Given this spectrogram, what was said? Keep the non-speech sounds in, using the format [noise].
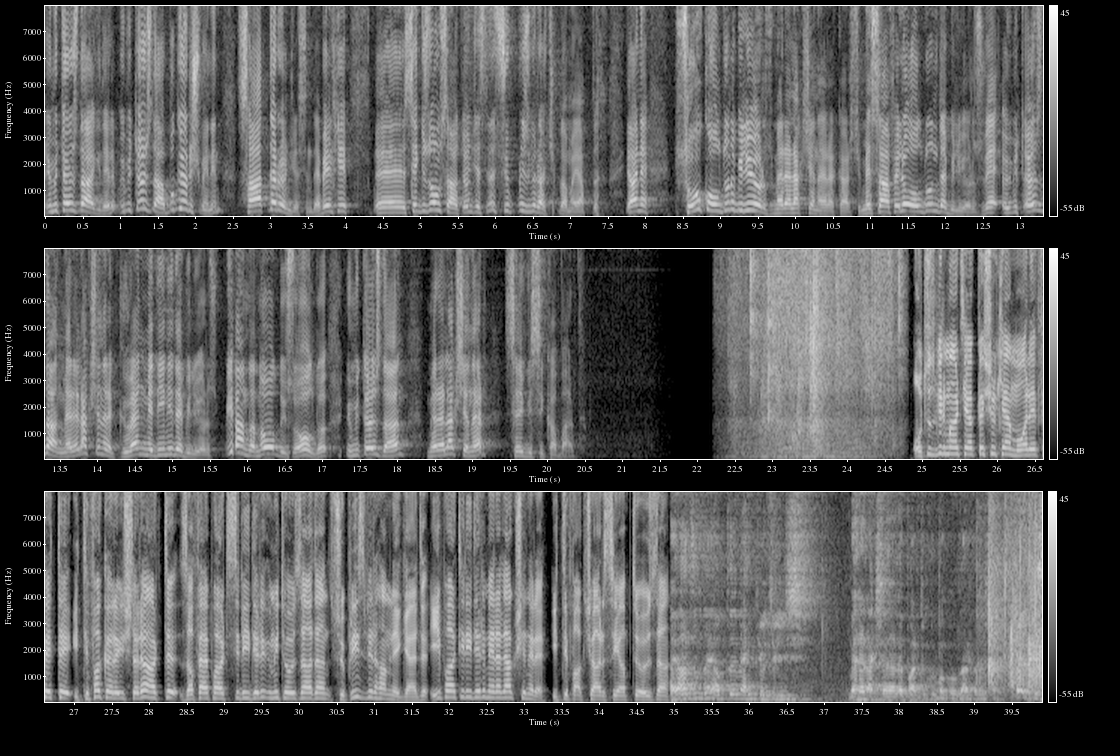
Ümit Özdağ'a gidelim. Ümit Özdağ bu görüşmenin saatler öncesinde belki e, 8-10 saat öncesinde sürpriz bir açıklama yaptı. [laughs] Yani soğuk olduğunu biliyoruz Meral Akşener'e karşı. Mesafeli olduğunu da biliyoruz. Ve Ümit Özdağ'ın Meral Akşener'e güvenmediğini de biliyoruz. Bir anda ne olduysa oldu. Ümit Özdağ'ın Meral Akşener sevgisi kabardı. 31 Mart yaklaşırken muhalefette ittifak arayışları arttı. Zafer Partisi lideri Ümit Özdağ'dan sürpriz bir hamle geldi. İyi Parti lideri Meral Akşener'e ittifak çağrısı yaptı Özdağ. Hayatımda yaptığım en kötü iş Meral Akşener'le parti kurmak oldu arkadaşlar. Bir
